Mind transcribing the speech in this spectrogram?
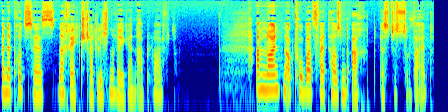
wenn der Prozess nach rechtsstaatlichen Regeln abläuft. Am 9. Oktober 2008 ist es soweit.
